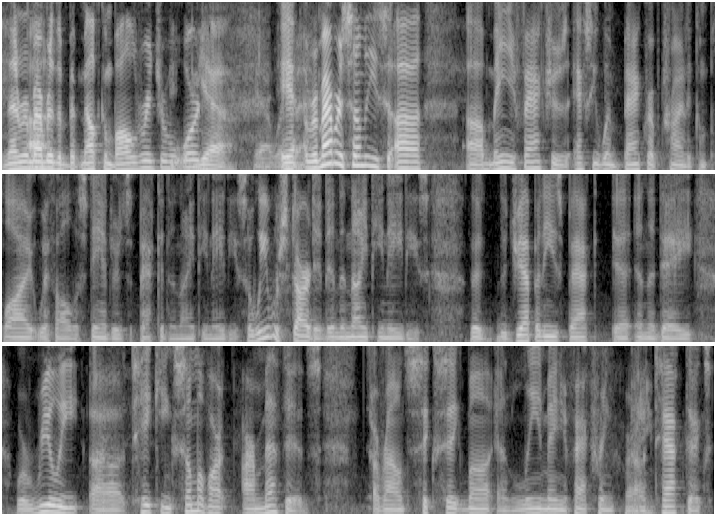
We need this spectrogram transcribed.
And then remember the Malcolm Baldrige Award? yeah, yeah, And remember some of these uh, uh, manufacturers actually went bankrupt trying to comply with all the standards back in the 1980s. So we were started in the 1980s. The, the Japanese back in the day were really uh, taking some of our, our methods around Six Sigma and lean manufacturing uh, Right. tactics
